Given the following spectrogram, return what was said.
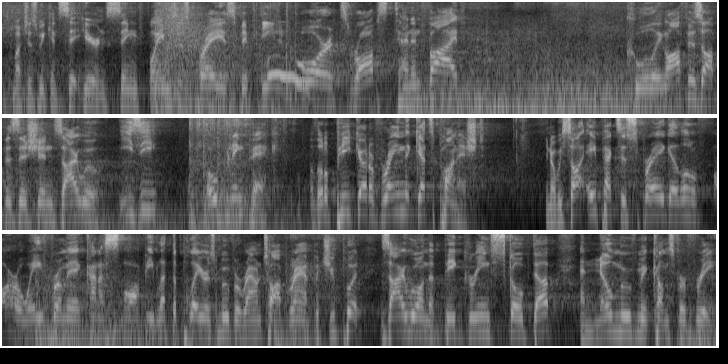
As much as we can sit here and sing flameZ' praise, 15 and 4, it's ropz 10 and 5. Cooling off his opposition, ZywOo, easy opening pick. A little peek out of rain that gets punished. You know, we saw Apex's spray get a little far away from it, kind of sloppy, let the players move around top ramp, but you put ZywOo on the big green scoped up, and no movement comes for free.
